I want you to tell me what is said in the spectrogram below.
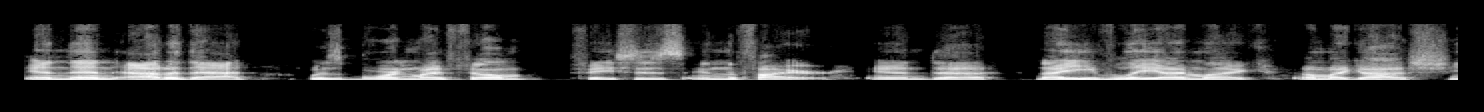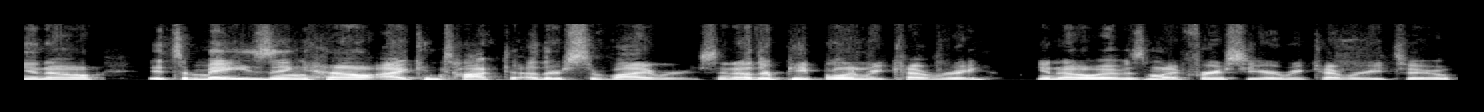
And then out of that was born my film Faces in the Fire. And uh, naively, I'm like, oh my gosh, you know, it's amazing how I can talk to other survivors and other people in recovery. You know, it was my first year of recovery too.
